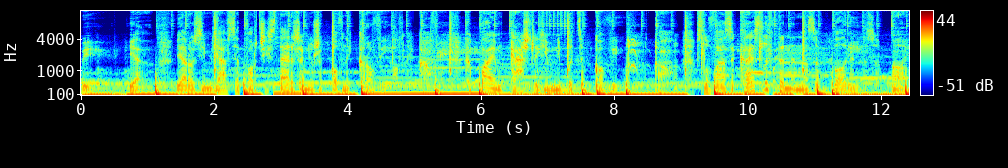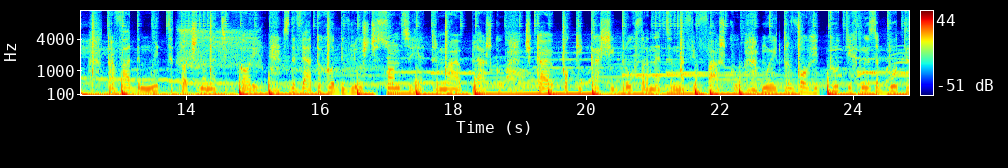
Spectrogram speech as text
Обі, yeah. я розім'явся, творчий стержень уже повний крові. Повний крові. Хапаєм кашляєм, ніби це кові. Слова закреслив, та не на заборі. Трава димиться точно на цій корі. З дев'ятого дивлюсь, чи сонце я тримаю пляшку. Чекаю, поки кращий друг вернеться на фіфашку. Мої тривоги тут, їх не забути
